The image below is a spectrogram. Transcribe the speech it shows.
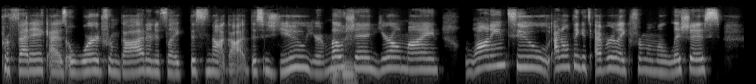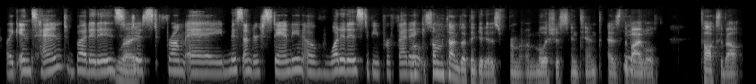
prophetic as a word from God. And it's like, this is not God. This is you, your mm-hmm. emotion, mm-hmm. your own mind wanting to. I don't think it's ever like from a malicious like intent, but it is right. just from a misunderstanding of what it is to be prophetic. Well, sometimes I think it is from a malicious intent, as the yeah. Bible talks about.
